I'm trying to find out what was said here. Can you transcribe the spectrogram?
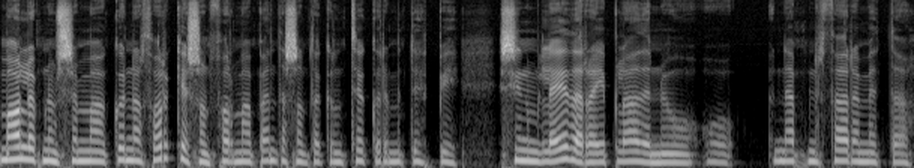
málefnum sem að Gunnar Þorgesson formað bendarsamdakarinn tekur einmitt upp í sínum leiðara í blaðinu og, og nefnir þar einmitt að,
